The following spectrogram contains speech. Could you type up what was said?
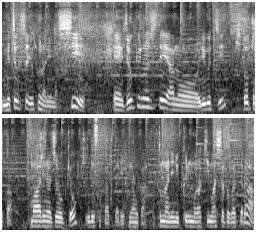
めちゃくちゃ良くなりますし、えー、上級の時点、あの、入り口、人とか、周りの状況うるさかったりなんか隣に車が来ましたとかだったら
